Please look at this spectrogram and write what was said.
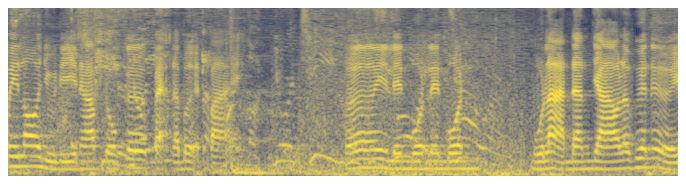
ไม่รอดอยู่ดีนะครับโดเกอร์แปะระเบิดไปเฮ้ยเลนบนเลนบนหมูหลาดดันยาวแล้วเพื่อนเอ๋ย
